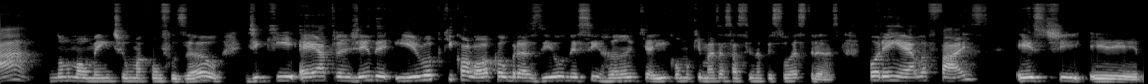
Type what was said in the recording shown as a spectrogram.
Há normalmente uma confusão de que é a Transgender Europe que coloca o Brasil nesse ranking aí como que mais assassina pessoas trans. Porém, ela faz este eh,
